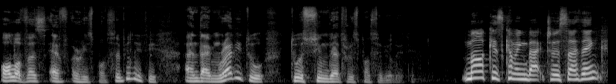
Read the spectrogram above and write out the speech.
all of us have a responsibility, and I'm ready to, to assume that responsibility. Mark is coming back to us, I think.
